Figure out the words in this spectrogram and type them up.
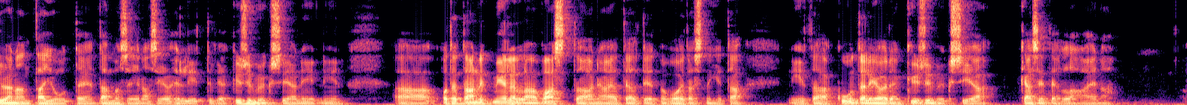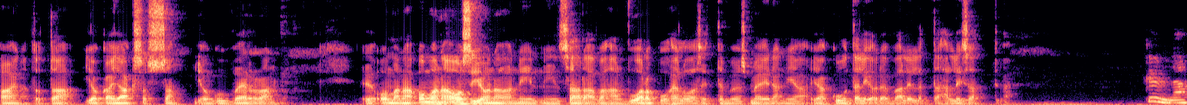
työnantajuuteen, tämmöisiin asioihin liittyviä kysymyksiä, niin, niin ää, otetaan nyt mielellään vastaan ja ajateltiin, että me voitaisiin niitä, niitä kuuntelijoiden kysymyksiä käsitellä aina, aina tota, joka jaksossa jonkun verran omana, omana osionaan, niin, niin saadaan vähän vuoropuhelua sitten myös meidän ja, ja kuuntelijoiden välille tähän lisättyä. Kyllä.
